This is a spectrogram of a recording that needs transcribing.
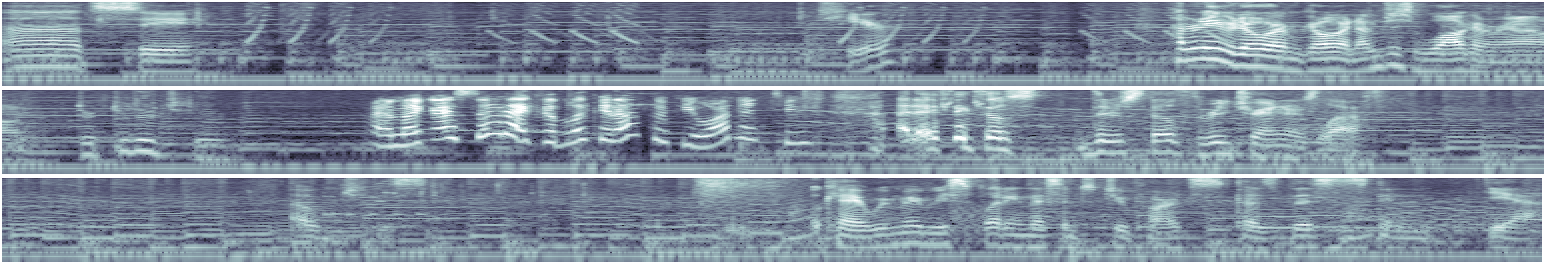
Uh, let's see. Here? I don't even know where I'm going. I'm just walking around. And like I said, I could look it up if you wanted to. And I think those there's still three trainers left. Oh jeez. Okay, we may be splitting this into two parts because this is gonna yeah,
